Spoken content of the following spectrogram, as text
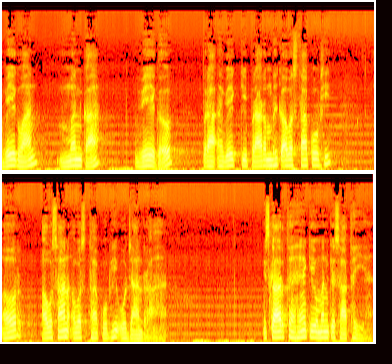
वेगवान मन का वेग वेग की प्रारंभिक अवस्था को भी और अवसान अवस्था को भी वो जान रहा है। इसका अर्थ है कि वो मन के साथ ही है।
